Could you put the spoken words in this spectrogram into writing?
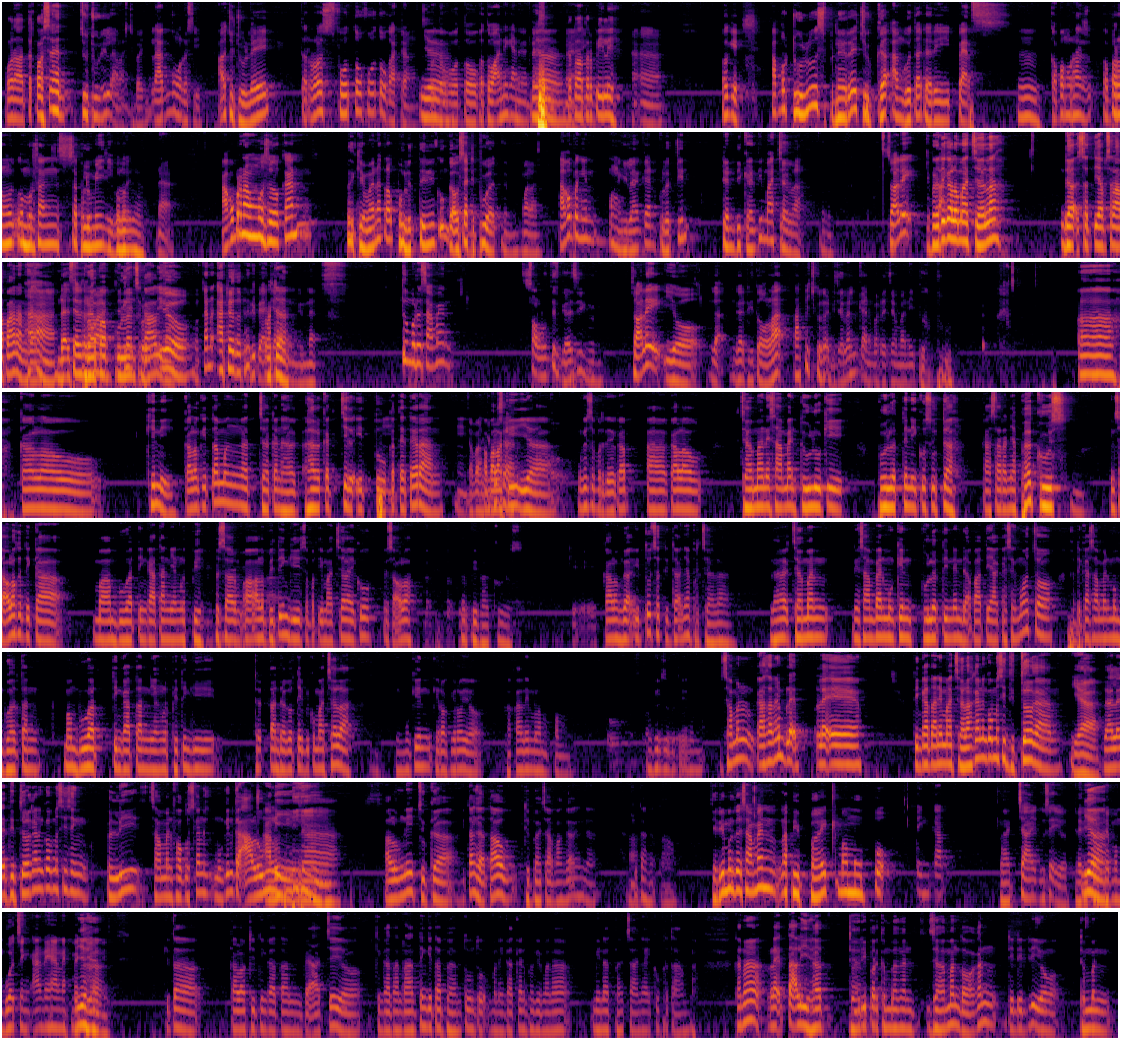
ora teko set judulnya lah mas coba lah aku ngono sih aku judulnya terus foto-foto kadang Iya. foto-foto ketua ini kan ya, Nah, ketua terpilih Heeh. Oke, aku dulu sebenarnya juga anggota dari pers hmm. kepengurusan kepengurusan sebelum ini Sebelumnya. pokoknya. Nah, aku pernah mengusulkan bagaimana kalau buletin itu nggak usah dibuat malah. Aku pengen menghilangkan buletin dan diganti majalah. Soalnya berarti kalau majalah ndak setiap selapanan kan Ah, setiap Berapa sama. bulan Jadi, sekali Iya, kan ada tuh dari PAC. Ada. Nah, itu menurut sampean solutif gak sih? Soalnya yo nggak nggak ditolak, tapi juga nggak dijalankan pada zaman itu. Eh, kalau gini kalau kita mengerjakan hal, hal kecil itu keteteran Hmm, apalagi iya mungkin seperti itu. Eh, kalau zamannya sampean dulu ki buletin itu sudah kasarannya bagus insya Allah ketika membuat tingkatan yang lebih besar eh, lebih tinggi seperti majalah itu insya Allah lebih bagus kalau enggak itu setidaknya berjalan. Lah zaman nih sampean mungkin buletinnya ndak pati akeh sing moco ketika sampean membuatan membuat tingkatan yang lebih tinggi tanda kutip iku majalah ya mungkin kira-kira ya bakal melempem mungkin seperti itu. Sampean kasarnya lek eh, tingkatannya majalah kan kok mesti didol kan? Ya. lah lek didol kan kok mesti sing beli sampean fokuskan mungkin ke alumni, Alumni. nah alumni juga kita nggak tahu dibaca apa enggak enggak kita nggak tahu Jadi menurut sampean lebih baik memupuk tingkat baca itu sih yo daripada Iya. membuat sing aneh-aneh media Iya. nih. kita kalau di tingkatan PAC ya tingkatan ranting kita bantu untuk meningkatkan bagaimana minat bacanya itu bertambah karena lek tak lihat dari perkembangan zaman toh kan dididik yo demen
